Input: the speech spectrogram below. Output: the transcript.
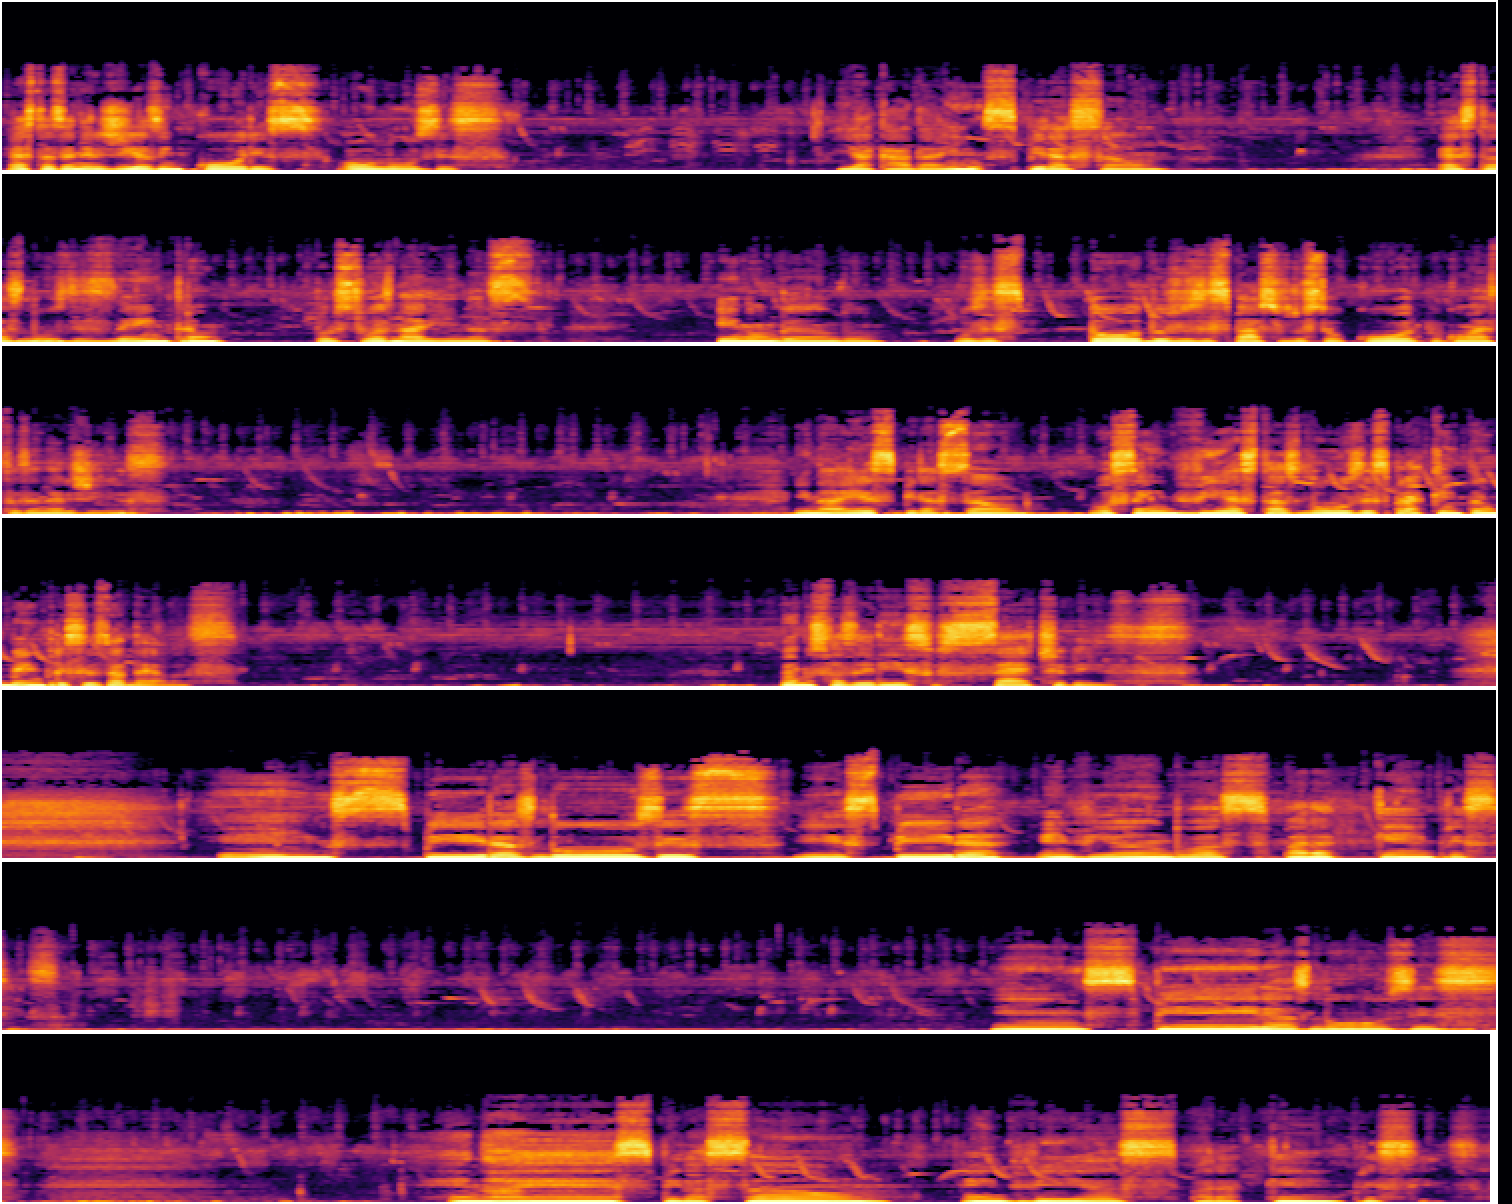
estas energias em cores ou luzes. E a cada inspiração, estas luzes entram por suas narinas, inundando os, todos os espaços do seu corpo com estas energias. E na expiração, você envia estas luzes para quem também precisa delas. Vamos fazer isso sete vezes. Inspira as luzes e expira, enviando-as para quem precisa. Inspira as luzes e na expiração envias para quem precisa.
